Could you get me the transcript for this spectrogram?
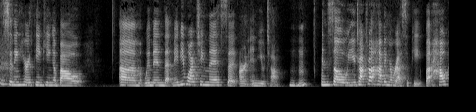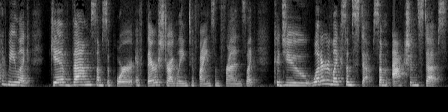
am sitting here thinking about um, women that may be watching this that aren't in Utah. Mhm. And so you talked about having a recipe, but how could we like give them some support if they're struggling to find some friends? Like, could you, what are like some steps, some action steps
